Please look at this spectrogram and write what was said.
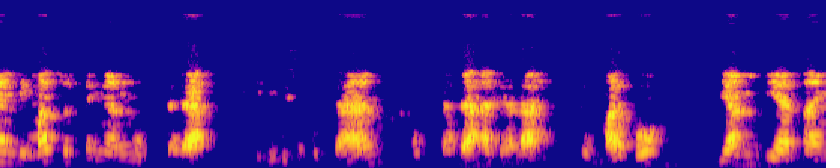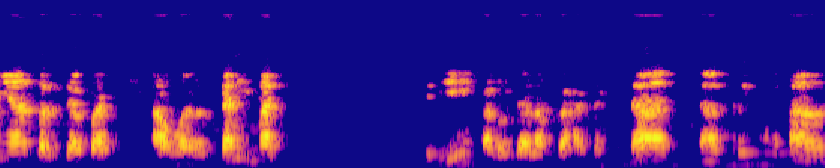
yang dimaksud dengan mubtada? Ini disebutkan mubtada adalah marfu yang biasanya terdapat di awal kalimat. Jadi, kalau dalam bahasa kita, kita sering mengenal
